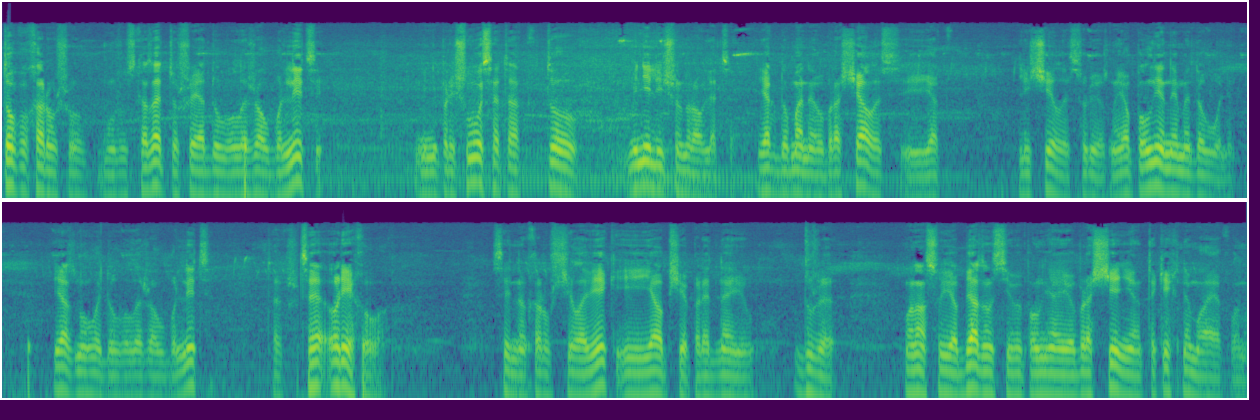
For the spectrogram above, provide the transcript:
тільки хорошого можу сказати, тому що я довго лежав в больниці, мені прийшлося так, то мені лічно нравляться, як до мене обращались і як лічили, серйозно. Я вполне ними доволен. Я з ногою довго лежав в больниці, так що це Орехова. Сильно хороший чоловік, і я взагалі перед нею дуже вона свої обов'язки виконує, обращення, таких немає, як вона.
